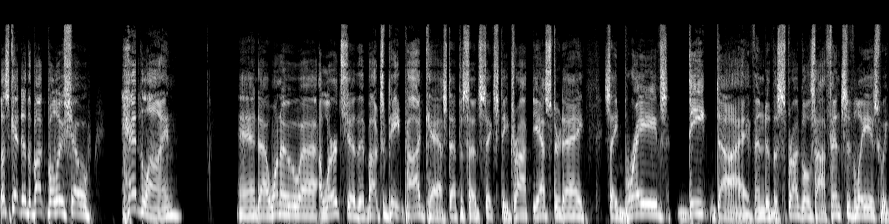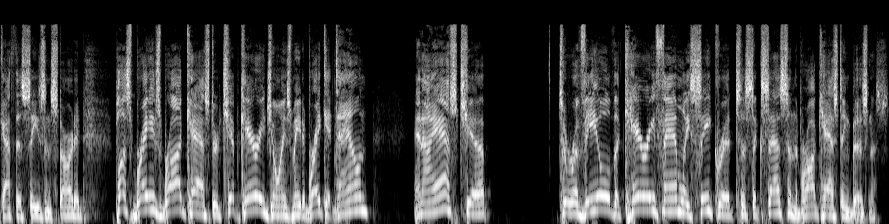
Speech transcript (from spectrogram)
Let's get to the Buck Belue Show headline. And I want to uh, alert you the Bucks Beat podcast, episode 60, dropped yesterday. Say Braves deep dive into the struggles offensively as we got this season started. Plus, Braves broadcaster Chip Caray joins me to break it down. And I asked Chip to reveal the Caray family secret to success in the broadcasting business.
